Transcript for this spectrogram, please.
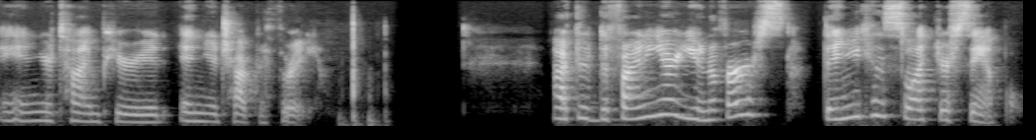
and your time period in your chapter 3. After defining your universe, then you can select your sample.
